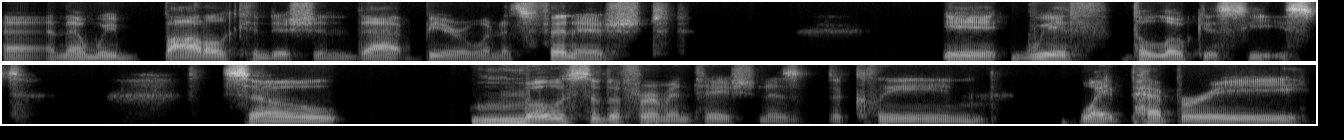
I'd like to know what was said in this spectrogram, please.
and then we bottle condition that beer when it's finished it, with the locust yeast. So most of the fermentation is the clean white peppery,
